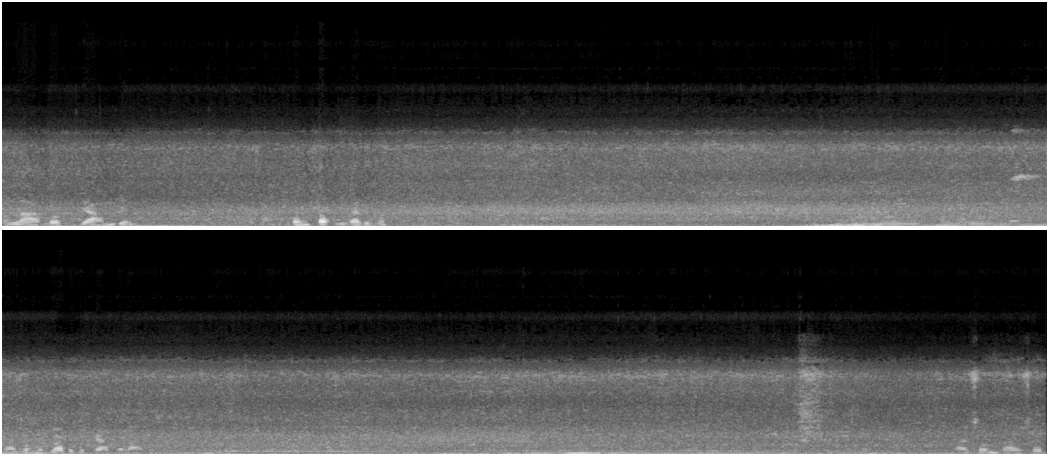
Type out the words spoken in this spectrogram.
ตลาดรถยามเย็นฝนตกอีกแล้วทุกคนาชมรอบบรรยากาศตลาดมาชมมาชม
